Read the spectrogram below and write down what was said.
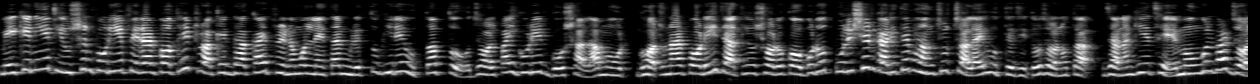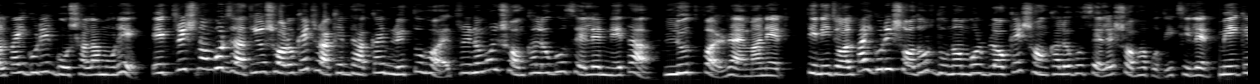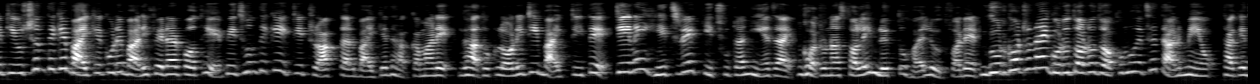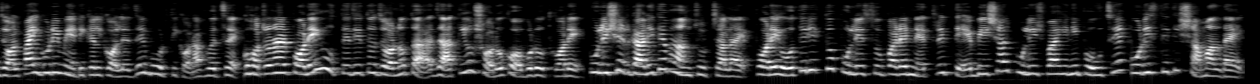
মেয়েকে নিয়ে টিউশন পড়িয়ে ফেরার পথে ট্রাকের ধাক্কায় তৃণমূল নেতার মৃত্যু ঘিরে উত্তপ্ত জলপাইগুড়ির গোশালা মোড়। ঘটনার পরেই জাতীয় সড়ক অবরোধ পুলিশের গাড়িতে ভাঙচুর চালায় উত্তেজিত জনতা। জানা গিয়েছে, মঙ্গলবার জলপাইগুড়ির গোশালা মোড়ে একত্রিশ নম্বর জাতীয় সড়কে ট্রাকের ধাক্কায় মৃত্যু হয় তৃণমূল সংখ্যালঘু সেলের নেতা লুৎফর রহমানের। তিনি জলপাইগুড়ি সদর দু নম্বর ব্লকের সংখ্যালঘু সেলের সভাপতি ছিলেন। মেয়েকে টিউশন থেকে বাইকে করে বাড়ি ফেরার পথে পিছন থেকে একটি ট্রাক তার বাইকে ধাক্কা মারে। ঘাতক লরিটি বাইকটিতে টেনে হিচড়ে কিছুটা নিয়ে যায়। ঘটনাস্থলেই মৃত্যু হয় লুৎফারের। দুর্ঘটনায় গুরুতর জখম হয়েছে তার মেয়েও। তাকে জলপাইগুড়ি মেডিকেল কলেজে ভর্তি করা হয়েছে। ঘটনার পরেই উত্তেজিত জনতা জাতীয় সড়ক অবরোধ করে। পুলিশের গাড়িতে ভাঙচুর চালায়। পরে অতিরিক্ত পুলিশ সুপারের নেতৃত্বে বিশাল পুলিশ বাহিনী পৌঁছে পরিস্থিতি সামাল দেয়।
